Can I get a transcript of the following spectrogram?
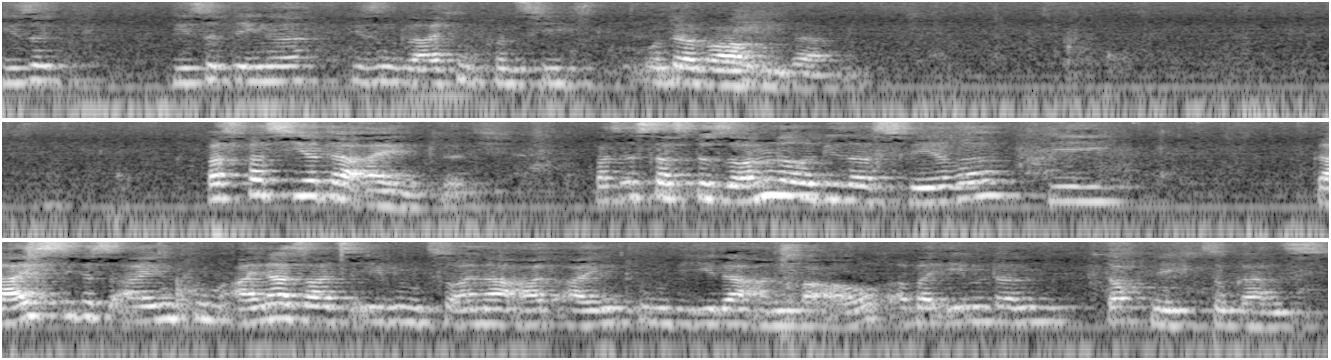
diese, diese Dinge diesem gleichen Prinzip unterworfen werden. Was passiert da eigentlich? Was ist das Besondere dieser Sphäre, die geistiges Eigentum einerseits eben zu einer Art Eigentum wie jeder andere auch, aber eben dann doch nicht so ganz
